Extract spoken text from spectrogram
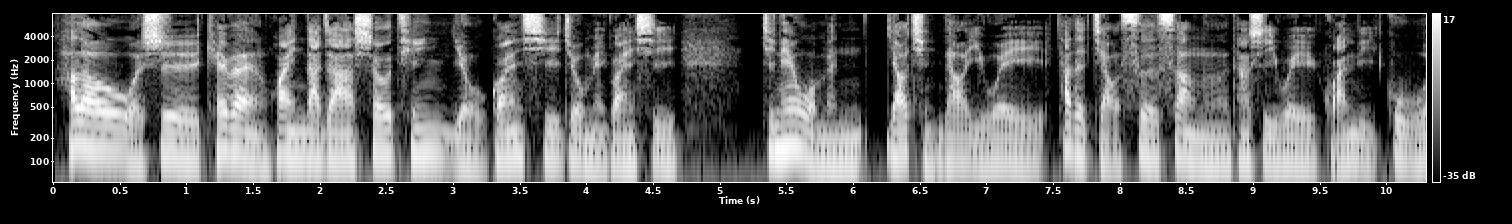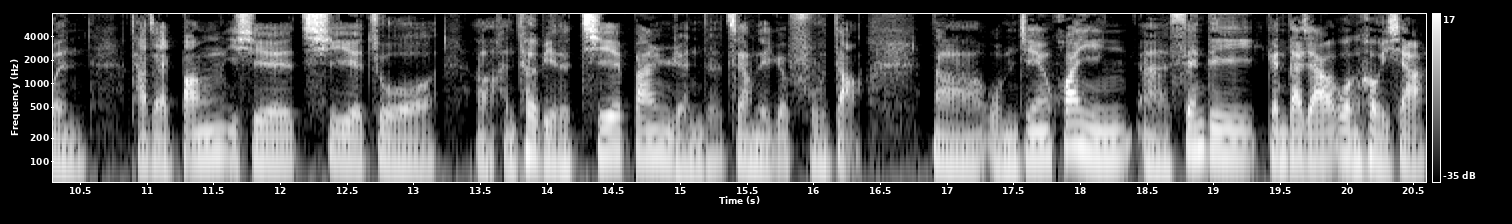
Hello，我是 Kevin，欢迎大家收听《有关系就没关系》。今天我们邀请到一位，他的角色上呢，他是一位管理顾问，他在帮一些企业做啊、呃很特别的接班人的这样的一个辅导。那我们今天欢迎呃 Sandy 跟大家问候一下。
